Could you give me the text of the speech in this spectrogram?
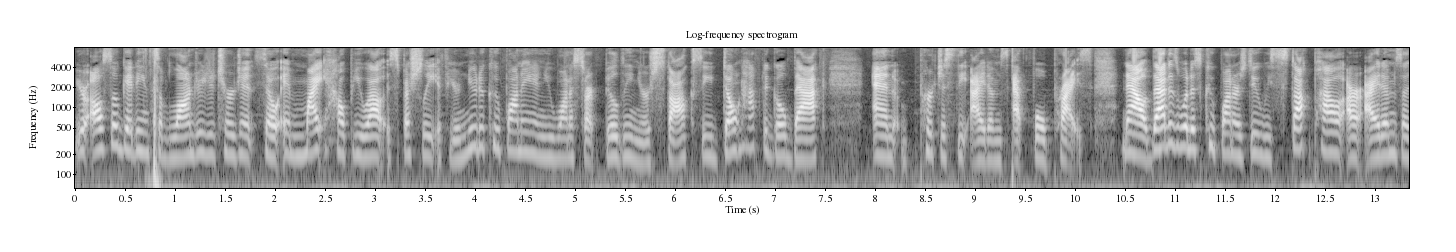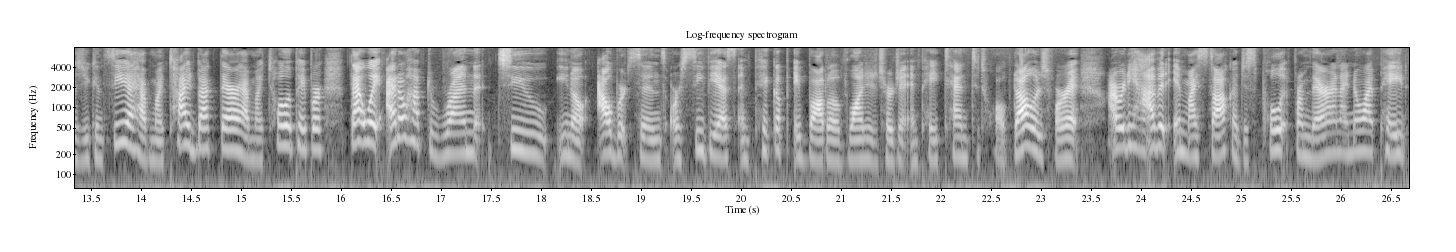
you're also getting some laundry detergent. So it might help you out, especially if you're new to couponing and you want to start building your stock so you don't have to go back and purchase the items at full price. Now, that is what as couponers do. We stockpile our items. As you can see, I have my Tide back there. I have my toilet paper. That way, I don't have to run to, you know, Albertsons or CVS and pick up a bottle of laundry detergent and pay 10 to $12 for it. I already have it in my stock. I just pull it from there and I know I paid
